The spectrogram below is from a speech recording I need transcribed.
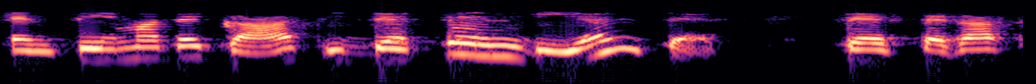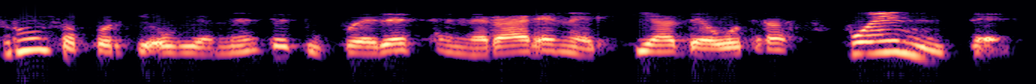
en tema de gas y dependientes de este gas ruso, porque obviamente tú puedes generar energía de otras fuentes.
